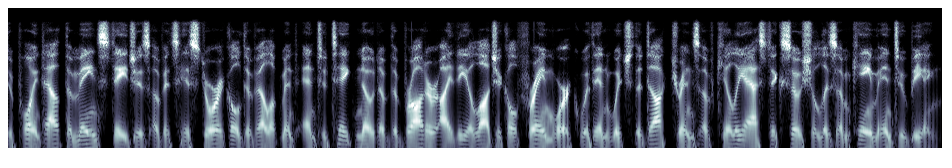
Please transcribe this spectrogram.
to point out the main stages of its historical development and to take note of the broader ideological framework within which the doctrines of chiliastic socialism came into being.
